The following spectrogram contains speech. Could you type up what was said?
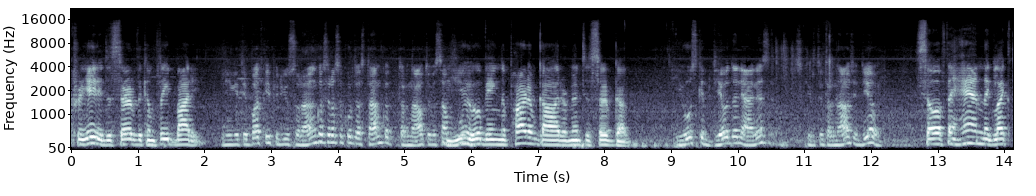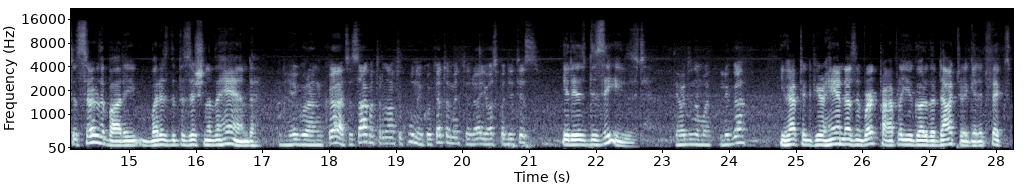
created to serve the complete body, Lygiai taip pat kaip ir jūsų rankos yra sukurtos tam, kad tarnautų visam kūnui. you, being the part of God, are meant to serve God. Jūs kaip Dievo dalelės skirti tarnauti Dievui. So if the hand neglects to serve the body, what is the position of the hand? Ir jeigu ranka atsisako tarnauti kūnui, kokia tuomet yra jos padėtis? It is diseased. Tai vadinama lyga. You have to, if your hand doesn't work properly, you go to the doctor to get it fixed.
